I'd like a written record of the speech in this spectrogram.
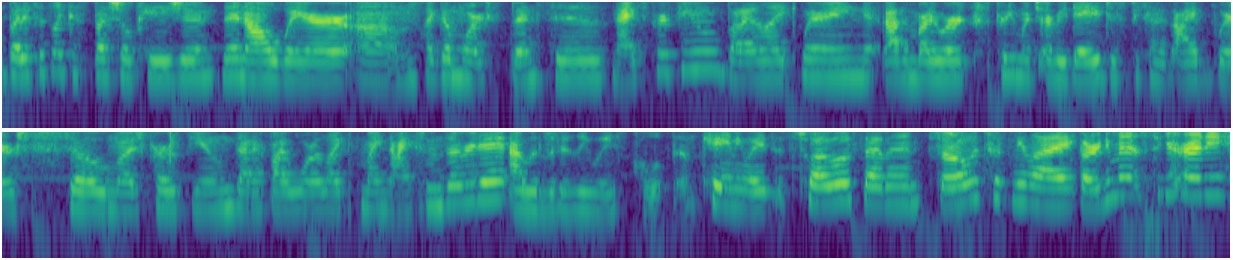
But if it's like a special occasion, then I'll wear um, like a more expensive, nice perfume. But I like wearing Bath & Body Works pretty much every day just because I wear so much perfume that if I wore like my nice ones every day, I would literally waste all of them. Okay, anyways, it's 12.07. So it only took me like 30 minutes to get ready.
